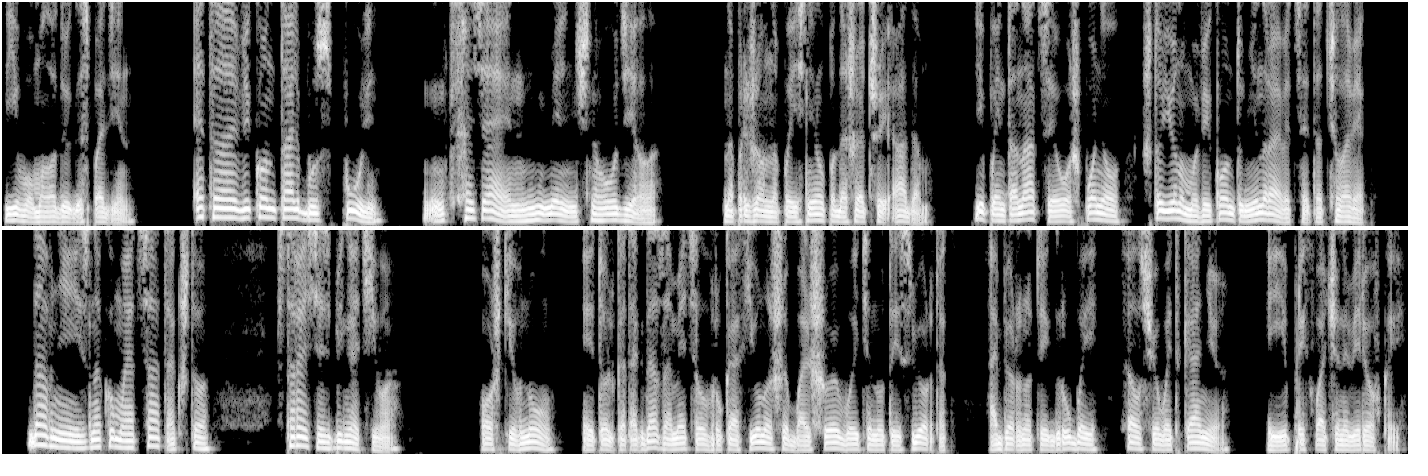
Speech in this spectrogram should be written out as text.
его молодой господин. «Это Виконт Альбус Пуль, «Хозяин мельничного удела», — напряженно пояснил подошедший Адам. И по интонации Ош понял, что юному Виконту не нравится этот человек. «Давний знакомый отца, так что старайся избегать его». Ош кивнул, и только тогда заметил в руках юноши большой вытянутый сверток, обернутый грубой холщовой тканью и прихваченной веревкой.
